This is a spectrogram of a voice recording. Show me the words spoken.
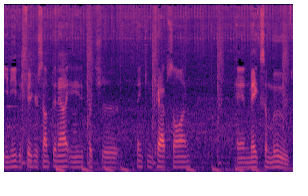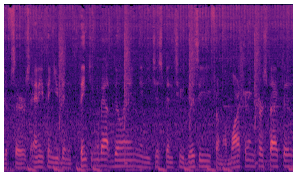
you need to figure something out. You need to put your thinking caps on and make some moves. If there's anything you've been thinking about doing and you've just been too busy from a marketing perspective,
